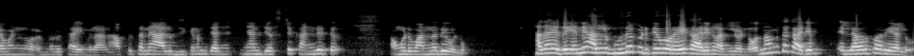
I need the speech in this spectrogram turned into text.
ലെവൻ എന്ന് പറയുന്ന ഒരു ടൈമിലാണ് അപ്പോൾ തന്നെ ആലോചിക്കണം ഞാൻ ജസ്റ്റ് കണ്ടിട്ട് അങ്ങോട്ട് വന്നതേ ഉള്ളൂ. അതായത് എന്നെ അത്ഭുതപ്പെടുത്തിയ കുറേ കാര്യങ്ങൾ അതിലുണ്ട്. ഒന്നാമത്തെ കാര്യം എല്ലാവർക്കും അറിയാലോ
